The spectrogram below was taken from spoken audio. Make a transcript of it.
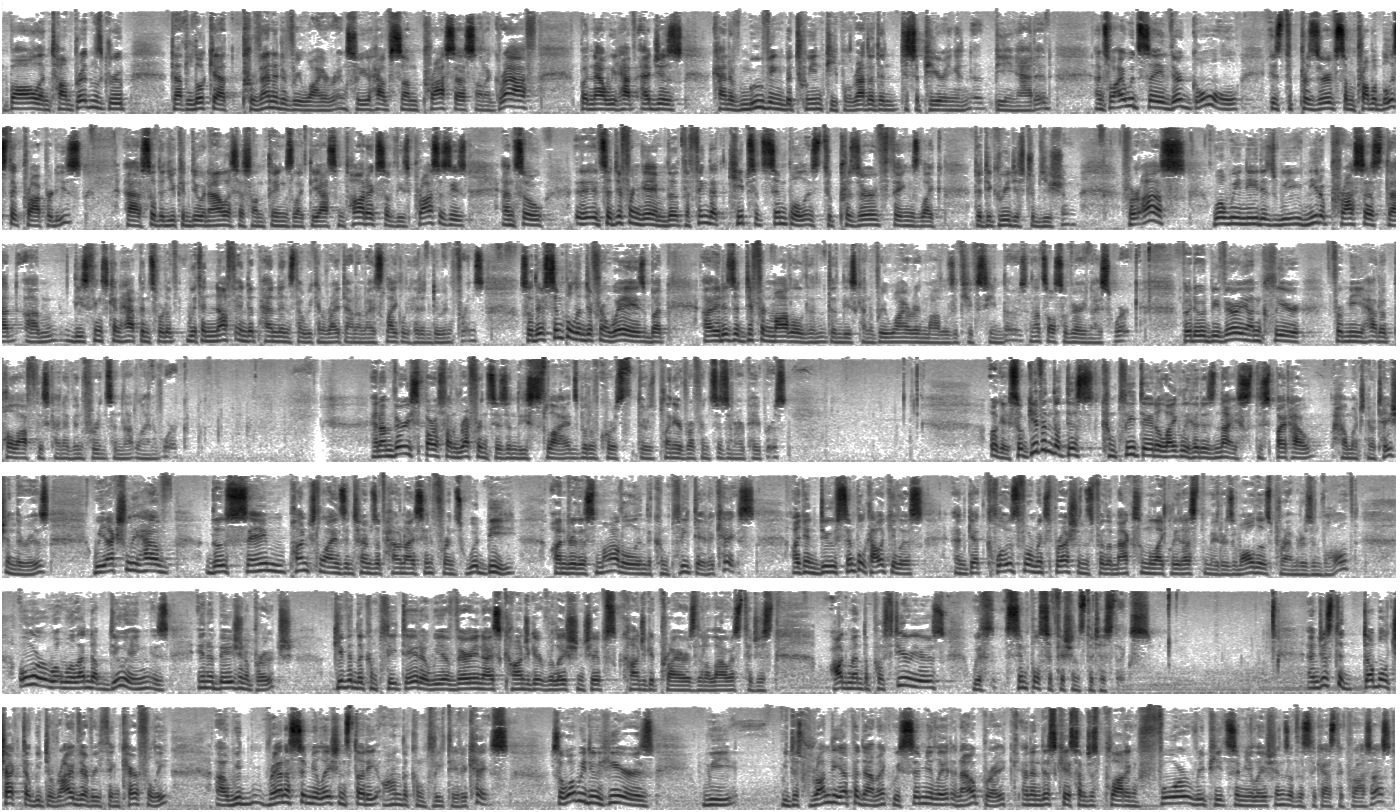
Ball and Tom Britton's group that look at preventative rewiring. So you have some process on a graph, but now we have edges kind of moving between people rather than disappearing and being added. And so I would say their goal is to preserve some probabilistic properties uh, so that you can do analysis on things like the asymptotics of these processes. And so it's a different game. The, the thing that keeps it simple is to preserve things like the degree distribution. For us, what we need is we need a process that um, these things can happen sort of with enough independence that we can write down a nice likelihood and do inference. So they're simple in different ways, but uh, it is a different model than, than these kind of rewiring models if you've seen those. And that's also very nice work. But it would be very unclear for me how to pull off this kind of inference in that line of work. And I'm very sparse on references in these slides, but of course, there's plenty of references in our papers. Okay, so given that this complete data likelihood is nice, despite how, how much notation there is, we actually have those same punchlines in terms of how nice inference would be under this model in the complete data case. I can do simple calculus and get closed form expressions for the maximum likelihood estimators of all those parameters involved. Or what we'll end up doing is in a Bayesian approach, given the complete data, we have very nice conjugate relationships, conjugate priors that allow us to just augment the posteriors with simple sufficient statistics. And just to double check that we derived everything carefully, uh, we ran a simulation study on the complete data case. So what we do here is we we just run the epidemic, we simulate an outbreak, and in this case, I'm just plotting four repeat simulations of the stochastic process.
